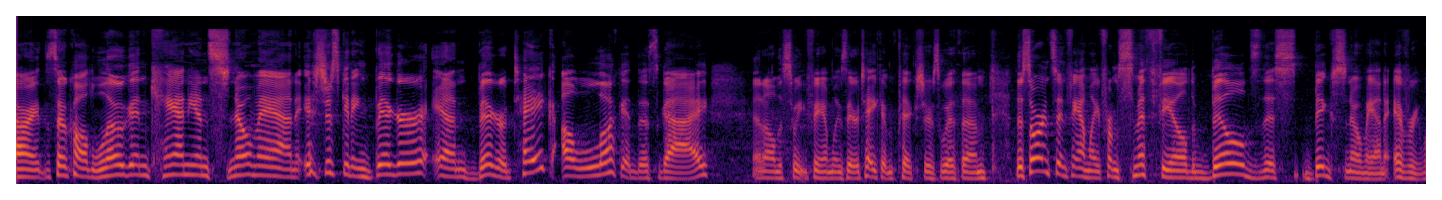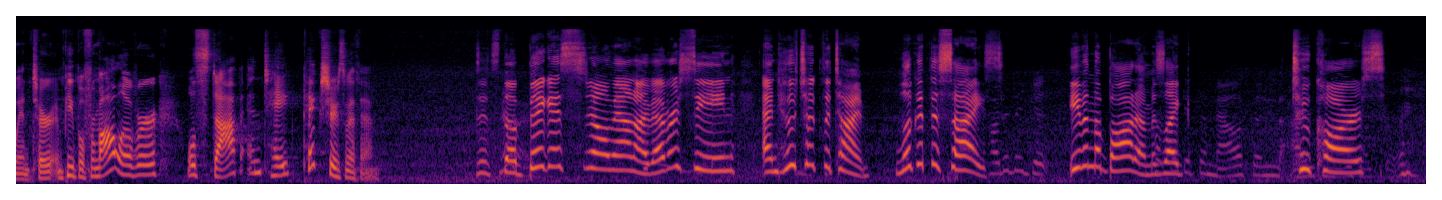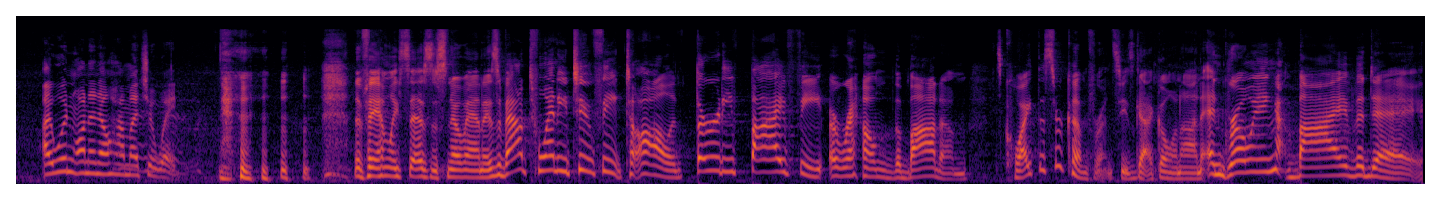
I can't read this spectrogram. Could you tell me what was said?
All right, the so-called Logan Canyon snowman is just getting bigger and bigger. Take a look at this guy and all the sweet families there taking pictures with him. The Sorensen family from Smithfield builds this big snowman every winter, and people from all over will stop and take pictures with him. It's the biggest snowman I've ever seen, and who took the time? Look at the size. Get, Even the bottom is like two cars. I wouldn't want to know how much it weighed. the family says the snowman is about 22 feet tall and 35 feet around the bottom. It's quite the circumference he's got going on and growing by the day.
